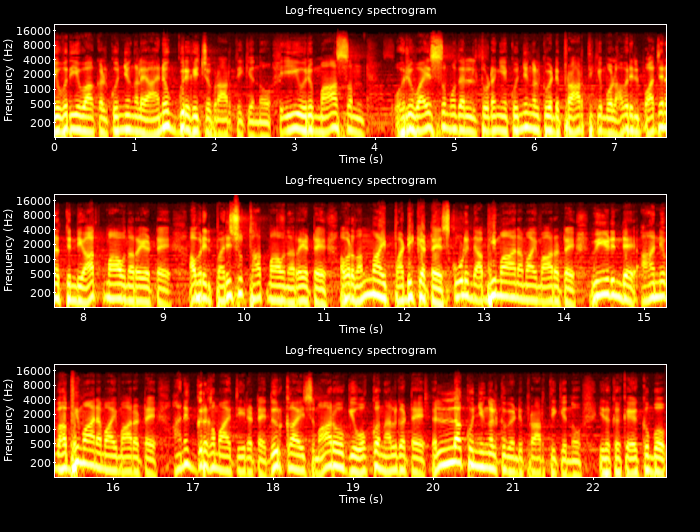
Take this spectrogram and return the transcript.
യുവതി യുവാക്കൾ കുഞ്ഞുങ്ങളെ അനുഗ്രഹിച്ചു പ്രാർത്ഥിക്കുന്നു. ഈ ഒരു മാസം ഒരു വയസ്സ് മുതൽ തുടങ്ങിയ കുഞ്ഞുങ്ങൾക്ക് വേണ്ടി പ്രാർത്ഥിക്കുമ്പോൾ അവരിൽ വചനത്തിന്റെ ആത്മാവ് നിറയട്ടെ അവരിൽ പരിശുദ്ധാത്മാവ് നിറയട്ടെ അവർ നന്നായി പഠിക്കട്ടെ സ്കൂളിന്റെ അഭിമാനമായി മാറട്ടെ വീടിന്റെ അനു അഭിമാനമായി മാറട്ടെ അനുഗ്രഹമായി തീരട്ടെ ദീർഘായുസും ആരോഗ്യവും ഒക്കെ നൽകട്ടെ എല്ലാ കുഞ്ഞുങ്ങൾക്ക് വേണ്ടി പ്രാർത്ഥിക്കുന്നു. ഇതൊക്കെ കേൾക്കുമ്പോൾ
